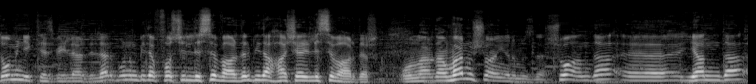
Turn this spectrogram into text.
Dominik tezbihlerdiler. Bunun bir de fosillisi vardır, bir de haşerilisi vardır. Onlardan var mı şu an yanımızda? Şu anda e, yanında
